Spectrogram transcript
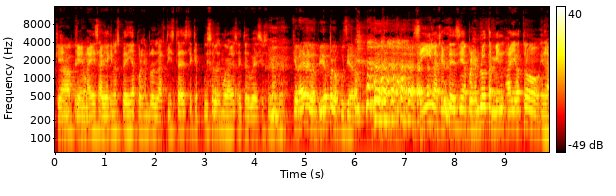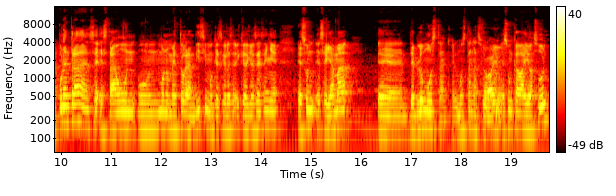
que, Ah, ok, que no. nadie sabía que nos pedía. Por ejemplo, el artista este que puso los murales, ahorita les voy a decir su nombre. Que nadie se los pidió, pero lo pusieron. Sí, la gente decía, por ejemplo, también hay otro, en la pura entrada está un, un monumento grandísimo que es que les, que les enseñé, es un, se llama eh, The Blue Mustang, el Mustang azul, es un caballo azul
